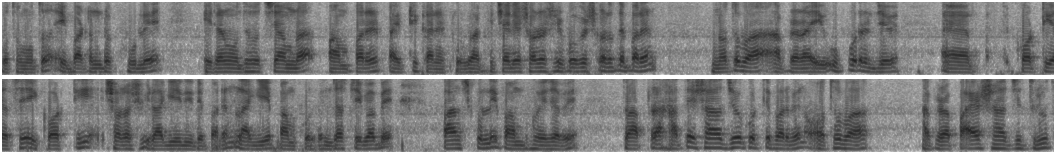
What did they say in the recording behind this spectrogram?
প্রথমত। এই বাটনটা খুলে এটার মধ্যে হচ্ছে আমরা পাম্পারের পাইপটি কানেক্ট করব। আপনি চাইলে সরাসরি প্রবেশ করাতে পারেন, নতুবা আপনারা এই উপরের যে কর্ডটি আছে, এই কর্ডটি সরাসরি লাগিয়ে দিতে পারেন, লাগিয়ে পাম্প করবেন। জাস্ট এইভাবে পাঞ্চ করলেই পাম্প হয়ে যাবে। তো আপনারা হাতের সাহায্যও করতে পারবেন অথবা আপনারা পায়ের সাহায্যে দ্রুত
